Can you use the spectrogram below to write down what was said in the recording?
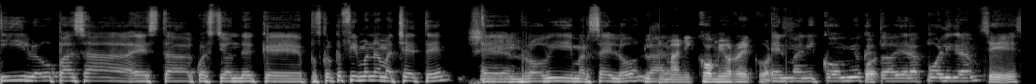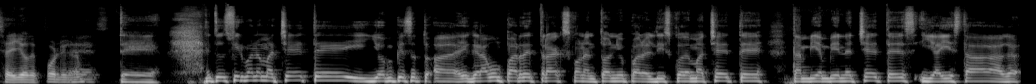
Y luego pasa esta cuestión de que, pues creo que firman a Machete, eh, Robbie y Marcelo. La, el Manicomio Records. El Manicomio, que todavía era Polygram. Sí, sello de Polygram. Este, entonces firman a Machete y yo empiezo a, grabo un par de tracks con Antonio para el disco de Machete. También viene Chetes y ahí está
